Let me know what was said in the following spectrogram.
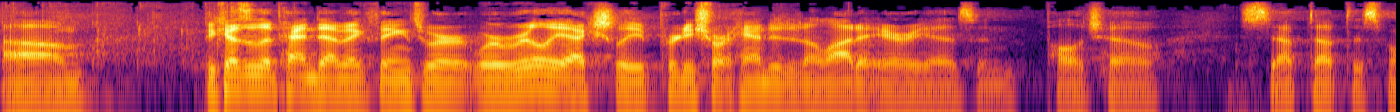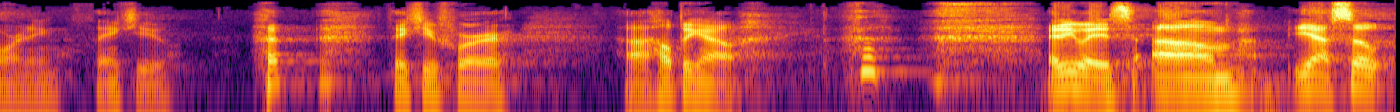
Um, because of the pandemic things, we're we're really actually pretty shorthanded in a lot of areas, and Paul Cho stepped up this morning. Thank you, thank you for uh, helping out. Anyways, um, yeah. So,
